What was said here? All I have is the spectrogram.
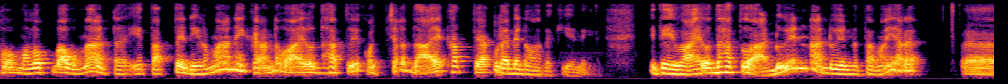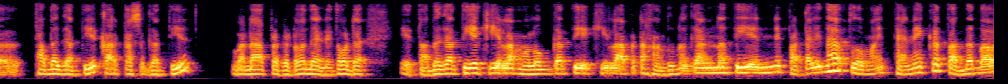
හෝ මොලොක් බව වුණාට ඒ தත්ත්වය නිර්මාණය කරන්න වායෝ ධාතුවේ කොච්චර දායකත්වයක් ලැබෙනවද කියන එක. ඉතින් ඒ වායෝ ධාතුව අඩු වෙන්න අඩු වෙන්න තමයි අර තද ගතිය, කර්කශ ගතිය වඩා ප්‍රකටව දැනෙන්නේ. එතකොට ඒ තද ගතිය කියලා මොලොක් ගතිය කියලා අපට හඳුනා ගන්න තියෙන්නේ පටවි ධාතුවමයි. තැනක තද බව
